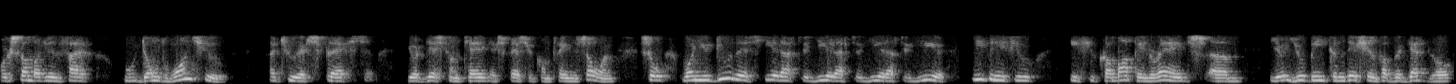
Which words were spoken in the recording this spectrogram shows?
or somebody, in fact, who don't want you uh, to express your discontent, express your complaint, and so on. So when you do this year after year after year after year, even if you if you come up in ranks, um, you, you've conditioned from the get go,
